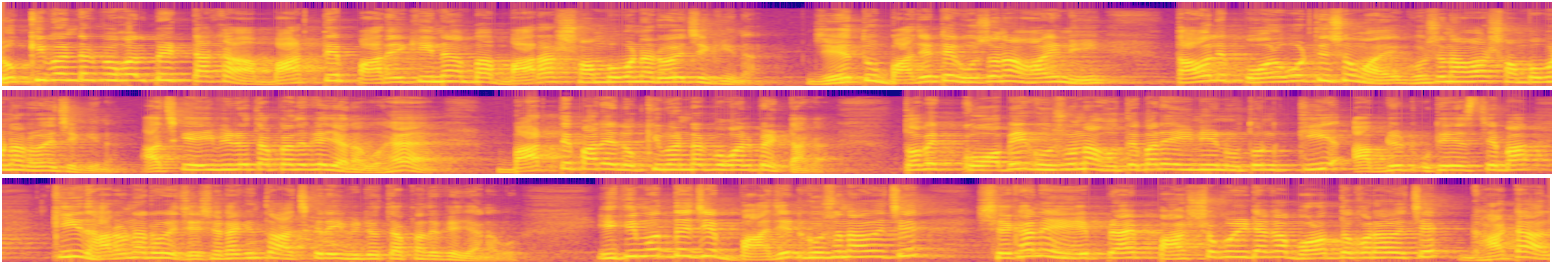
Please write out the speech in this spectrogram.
লক্ষ্মী ভাণ্ডার প্রকল্পের টাকা বাড়তে পারে কি না বা বাড়ার সম্ভাবনা রয়েছে কি না যেহেতু বাজেটে ঘোষণা হয়নি, তাহলে পরবর্তী সময়ে ঘোষণা হওয়ার সম্ভাবনা রয়েছে কিনা? আজকে এই ভিডিওতে আপনাদেরকে জানাব। হ্যাঁ বাড়তে পারে লক্ষ্মী ভাণ্ডার প্রকল্পের টাকা। তবে কবে ঘোষণা হতে পারে এই নিয়ে নতুন কি আপডেট উঠে এসছে বা কি ধারণা রয়েছে, সেটা কিন্তু আজকের এই ভিডিওতে আপনাদেরকে জানাব। ইতিমধ্যে যে বাজেট ঘোষণা হয়েছে সেখানে প্রায় পাঁচশো কোটি টাকা বরাদ্দ করা হয়েছে ঘাটাল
